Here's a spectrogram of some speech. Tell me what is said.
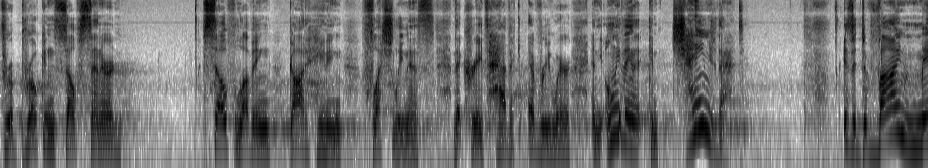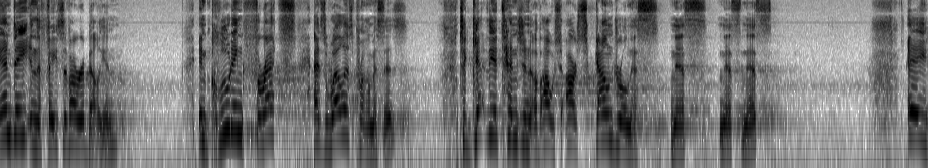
through a broken, self centered, self loving, God hating fleshliness that creates havoc everywhere. And the only thing that can change that is a divine mandate in the face of our rebellion, including threats as well as promises, to get the attention of our, our scoundrelness, ness, ness, ness. A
